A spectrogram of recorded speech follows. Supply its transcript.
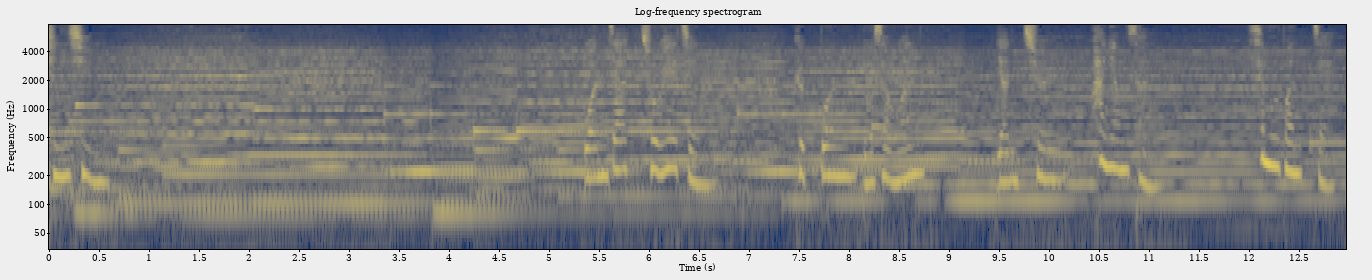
진심. 원작 조혜진 극본 노성원 연출 황영선. 스무 번째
